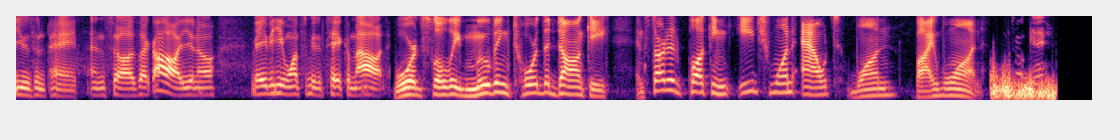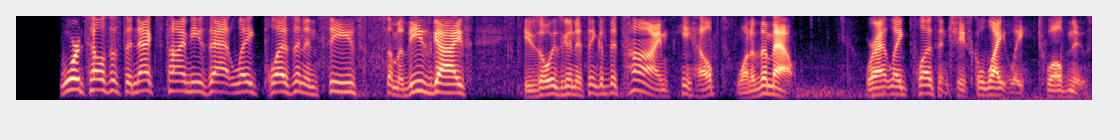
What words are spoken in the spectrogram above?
he was in pain. And so I was like, oh, you know, maybe he wants me to take him out. Ward slowly moving toward the donkey and started plucking each one out one by one. It's okay. Ward tells us the next time he's at Lake Pleasant and sees some of these guys, he's always going to think of the time he helped one of them out. We're at Lake Pleasant. Chase Golightly, 12 News.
